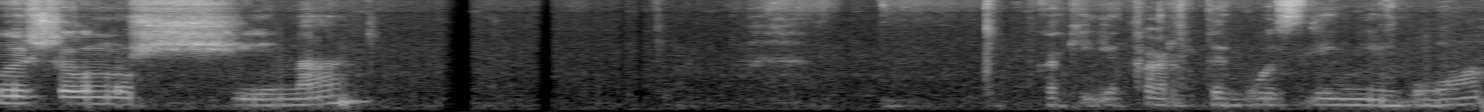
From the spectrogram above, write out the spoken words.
вышел мужчина. Какие карты возле него?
